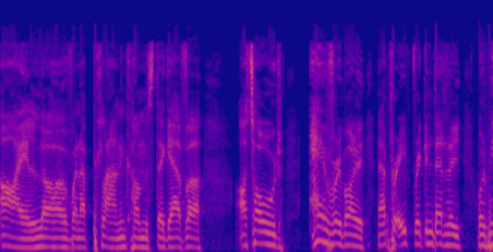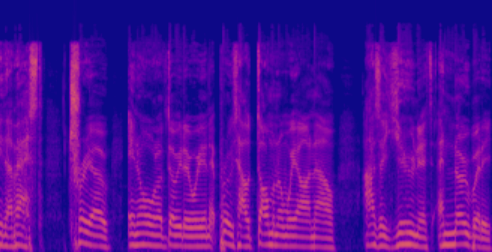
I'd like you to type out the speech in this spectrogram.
I love when a plan comes together. I told everybody that Pretty Freaking Deadly would be the best trio in all of WWE, and it proves how dominant we are now as a unit, and nobody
